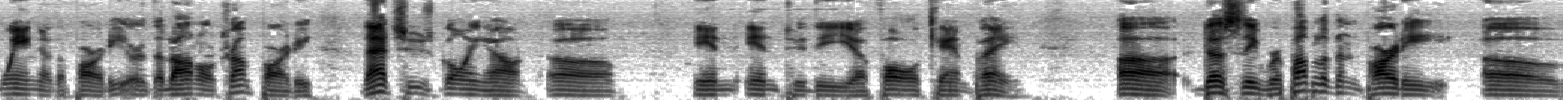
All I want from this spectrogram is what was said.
wing of the party or the Donald Trump party. That's who's going out uh, in into the uh, fall campaign. Uh, does the Republican Party Uh,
